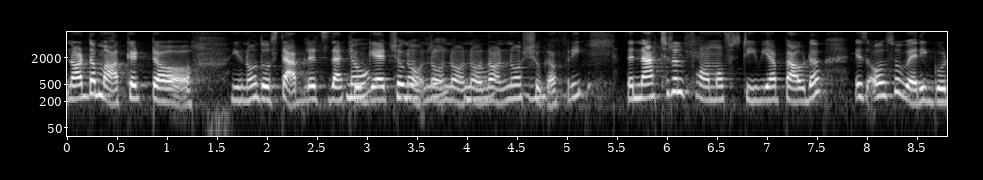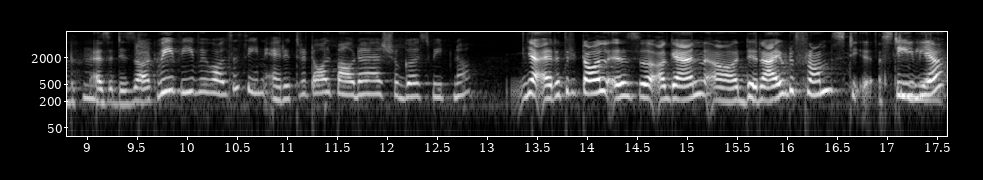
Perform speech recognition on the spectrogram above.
Not the market, uh, you know, those tablets that No, you get. No, no, no, no, no, no sugar free. The natural form of stevia powder is also very good as a dessert. We, we, we've also seen erythritol powder as sugar sweetener. Yeah, erythritol is uh, again uh, derived from ste- stevia, Stevia.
